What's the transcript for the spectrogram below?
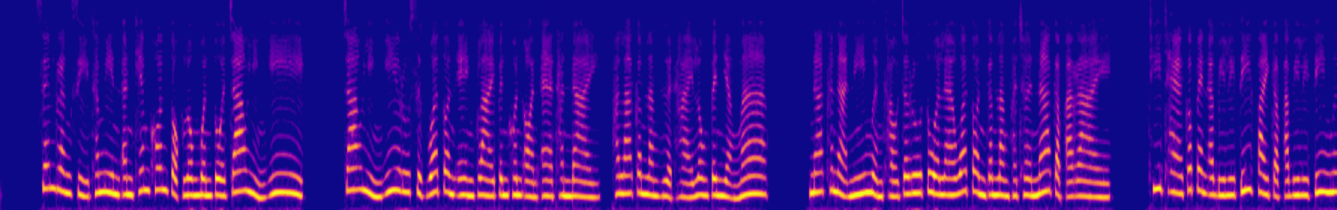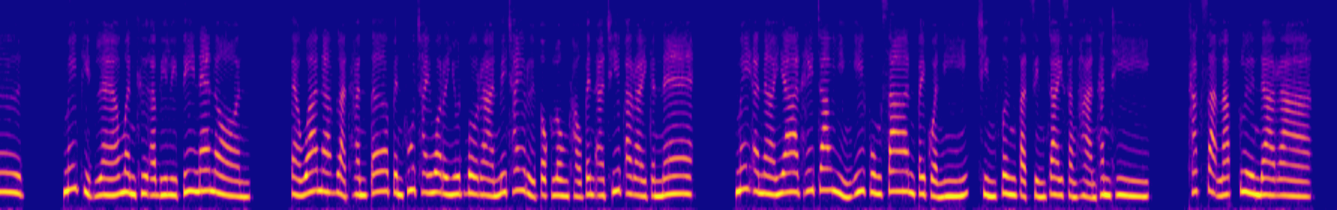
เส้นรังสีทมินอันเข้มข้นตกลงบนตัวเจ้าหญิงอี้เจ้าหญิงอี้รู้สึกว่าตนเองกลายเป็นคนอ่อนแอทันใด พละกำลังเหือดหายลงเป็นอย่างมาก ณขณะนี้เหมือนเขาจะรู้ตัวแล้วว่าตนกำลังเผชิญหน้ากับอะไร ที่แท้ก็เป็น ability ไฟกับ ability มืด ไม่ผิดแล้วมันคือ ability แน่นอน แต่ว่านักบลัดฮันเตอร์เป็นผู้ใช้วรยุทธ์โบราณไม่ใช่หรือตกลงเขาเป็นอาชีพอะไรกันแน่ ไม่อนาญาตให้เจ้าหญิงอี้ฟุงซ่านไปกว่านี้ฉินเฟิงตัดสินใจสังหารทันที ทักษะลับกลืนดารา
